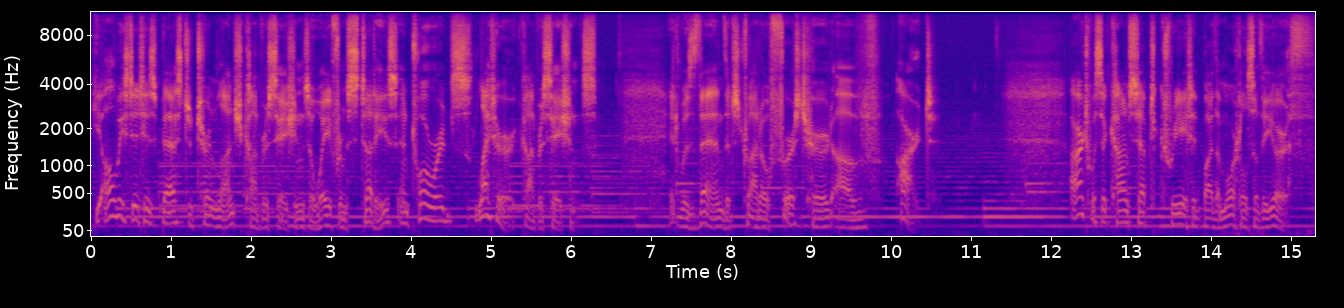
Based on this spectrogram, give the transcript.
He always did his best to turn lunch conversations away from studies and towards lighter conversations. It was then that Strato first heard of art. Art was a concept created by the mortals of the earth.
